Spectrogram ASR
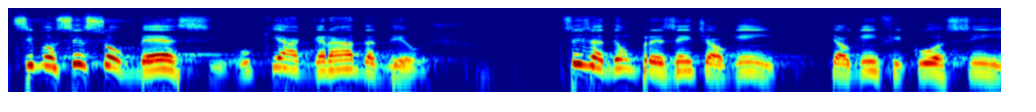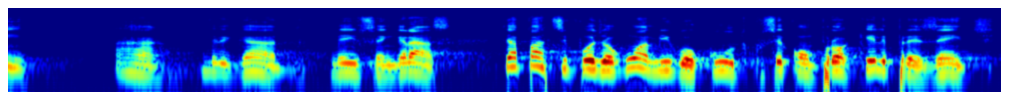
se você soubesse o que agrada a Deus, você já deu um presente a alguém que alguém ficou assim, ah, obrigado, meio sem graça? Já participou de algum amigo oculto que você comprou aquele presente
